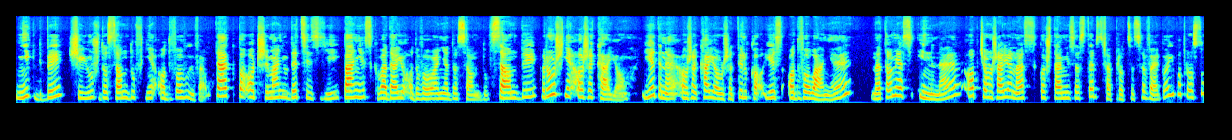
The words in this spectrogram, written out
nikt by się już do sądów nie odwoływał. Tak, po otrzymaniu decyzji panie składają odwołania do sądów. Sądy różnie orzekają. Jedne orzekają, że tylko jest odwołanie, Natomiast inne obciążają nas kosztami zastępstwa procesowego i po prostu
